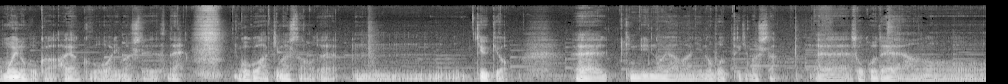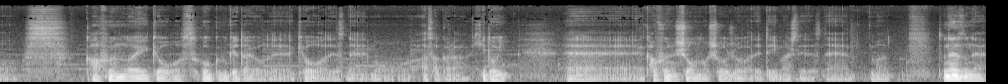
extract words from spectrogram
思いのほか早く終わりましてですね。午後は空きましたのでうん急遽、えー、近隣の山に登ってきました、えー、そこであのー花粉の影響をすごく受けたようで今日はですねもう朝からひどい、えー、花粉症の症状が出ていましてですね、まあ、常々ね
